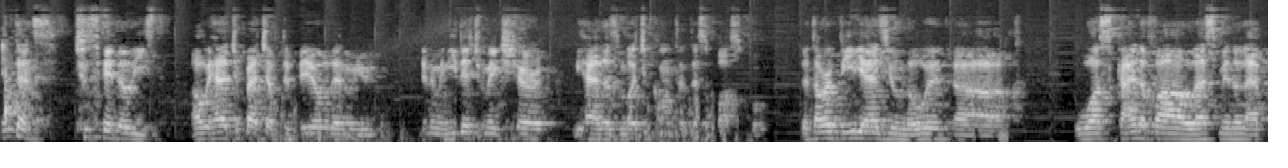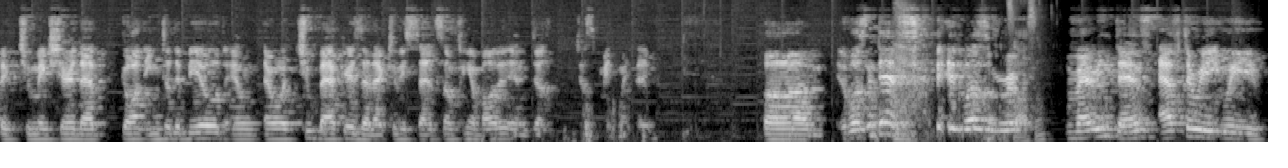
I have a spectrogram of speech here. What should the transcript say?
intense to say the least. Uh, we had to patch up the build, and we and we needed to make sure we had as much content as possible. The Towerpedia, as you know it, uh, was kind of a last minute epic to make sure that got into the build, and there were two backers that actually said something about it, and just just made my But it was intense. it was re- awesome. very intense. After we, we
